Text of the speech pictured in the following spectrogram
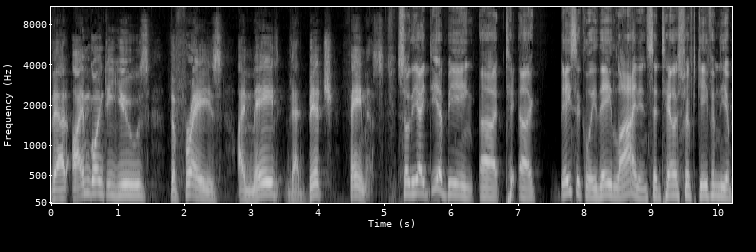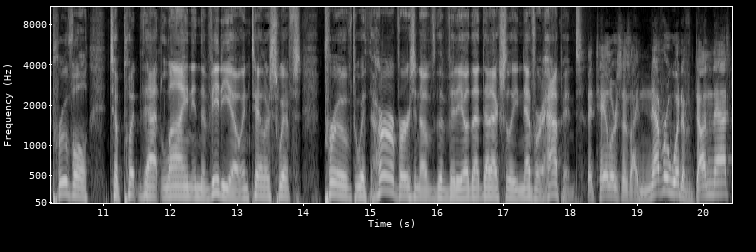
that I'm going to use the phrase "I made that bitch famous." So the idea being, uh, t- uh, basically, they lied and said Taylor Swift gave him the approval to put that line in the video, and Taylor Swift proved with her version of the video that that actually never happened. That Taylor says I never would have done that.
